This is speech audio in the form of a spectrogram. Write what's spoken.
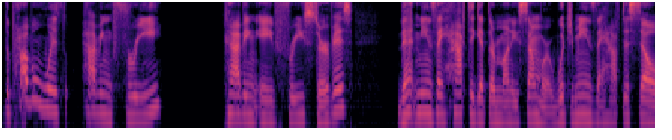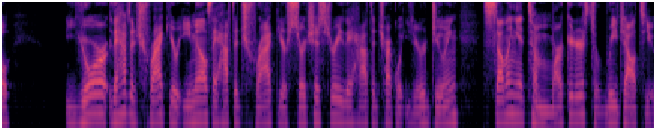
The problem with having free, having a free service, that means they have to get their money somewhere, which means they have to sell your they have to track your emails, they have to track your search history, they have to track what you're doing, selling it to marketers to reach out to you.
